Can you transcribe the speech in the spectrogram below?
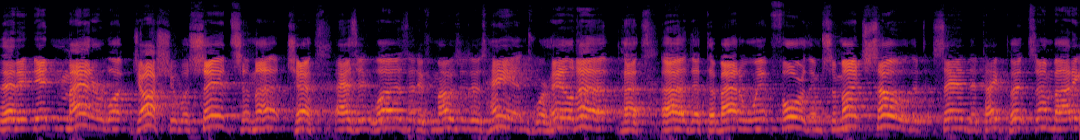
that it didn't matter what Joshua said so much as it was that if Moses' hands were held up, that the battle went for them. So much so that it said that they put somebody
